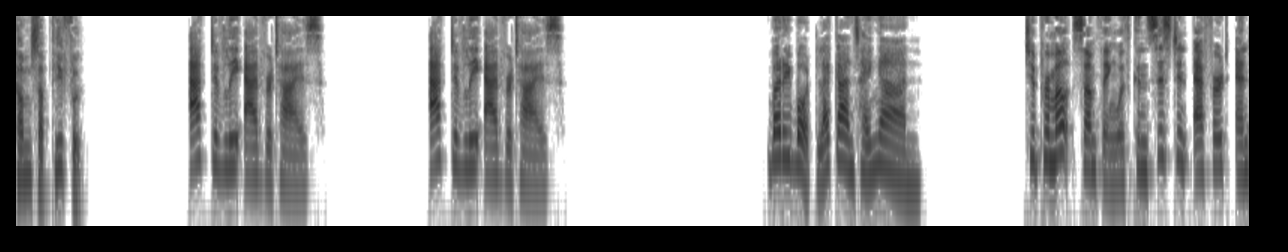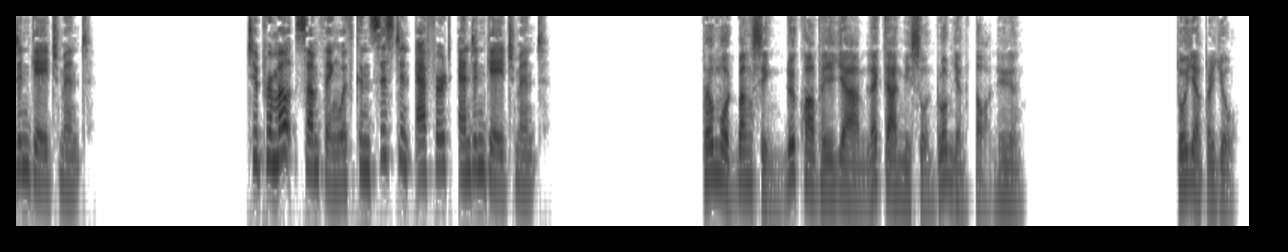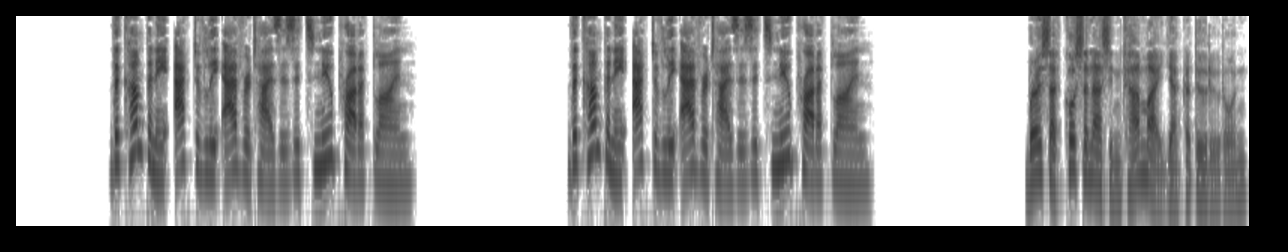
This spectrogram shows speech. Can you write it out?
คำศัพท์ที่ฝึก actively advertise, actively advertise, บริบทและการใช้งาน to promote something with consistent effort and engagement, to promote something with consistent effort and engagement, โปรโมทบางสิ่งด้วยความพยายามและการมีส่วนร่วมอย่างต่อเนื่อง ตัวอย่างประโยค The company actively advertises its new product line. The company actively advertises its new product line. บริษัทโฆษณาสินค้าใหม่อย่างกระตือรือร้น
